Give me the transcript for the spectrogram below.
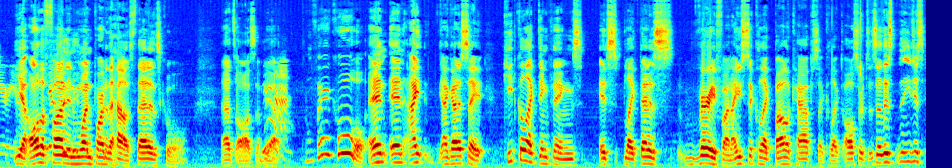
Area. Yeah, all the fun in one part of the house. That is cool. That's awesome. Yeah. yeah. Well, very cool. And and I I gotta say, keep collecting things it's like that is very fun. I used to collect bottle caps. I collect all sorts of. So this you just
